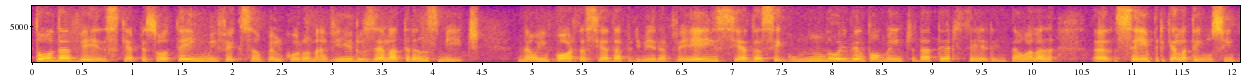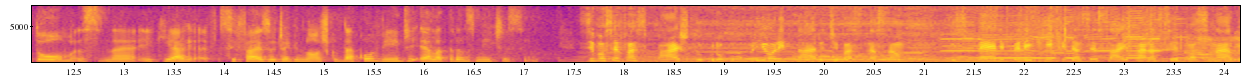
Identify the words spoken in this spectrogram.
Toda vez que a pessoa tem uma infecção pelo coronavírus, ela transmite. Não importa se é da primeira vez, se é da segunda ou eventualmente da terceira. Então, ela eh, sempre que ela tem os sintomas, né, e que se faz o diagnóstico da COVID, ela transmite sim. Se você faz parte do grupo prioritário de vacinação, espere pela equipe da CESAI para ser vacinado.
